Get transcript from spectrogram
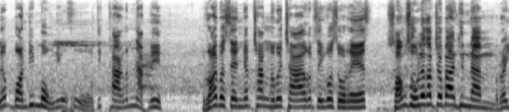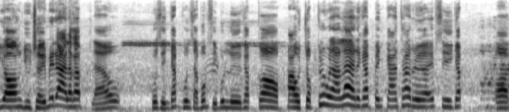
แล้วบอลที่หม่งนี่โอ้โหทิศทางน้ำหนักนี่ร้อยเปอร์เซ็นต์ครับช่างมาเมื่อเช้าครับเซโกโซเรส2-0แล้วครับเจ้าบ้านขึ้นนำระยองอยู่เฉยไม่ได้แล้วครับ แล้วผู้สินครับคุณสาภพศรีบุญลือครับก็เป่าจบครึ่งเวลาแรกนะครับเป็นการท่าเรือ FC ครับออก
